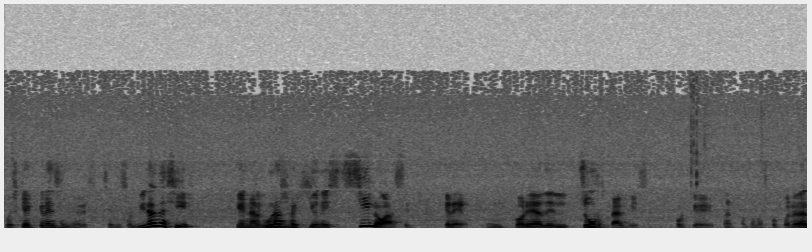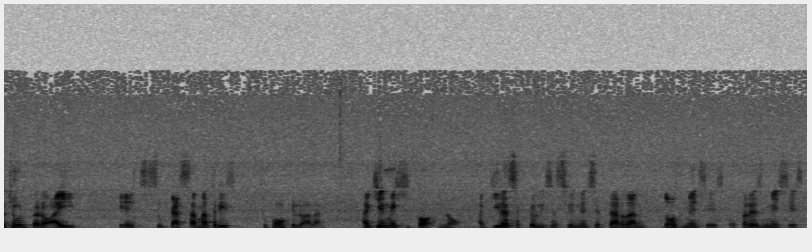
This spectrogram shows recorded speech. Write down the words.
Pues, ¿qué creen, señores? Se les olvida decir que en algunas regiones sí lo hacen, creo. En Corea del Sur, tal vez, porque, bueno, no conozco Corea del Sur, pero ahí es su casa matriz, supongo que lo harán. Aquí en México no. Aquí las actualizaciones se tardan dos meses o tres meses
